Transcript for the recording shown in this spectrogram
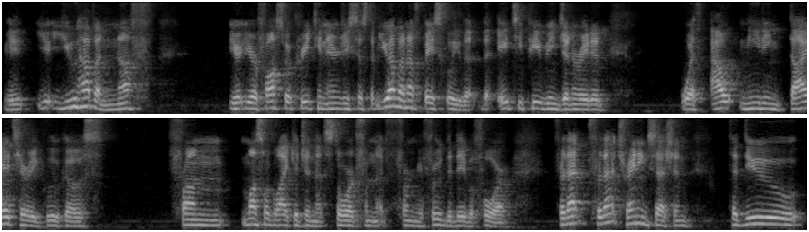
you, you have enough, your, your phosphocreatine energy system, you have enough basically the, the ATP being generated without needing dietary glucose from muscle glycogen that's stored from the from your food the day before. For that for that training session to do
